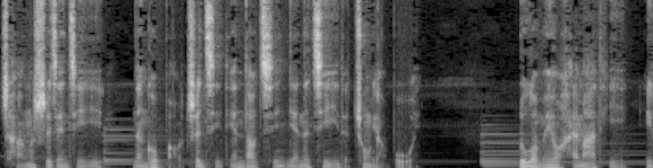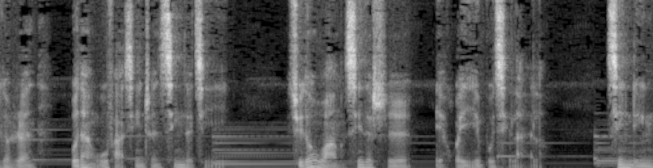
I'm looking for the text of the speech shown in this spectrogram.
长时间记忆能够保持几天到几年的记忆的重要部位。如果没有海马体，一个人不但无法形成新的记忆，许多往昔的事也回忆不起来了，心灵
